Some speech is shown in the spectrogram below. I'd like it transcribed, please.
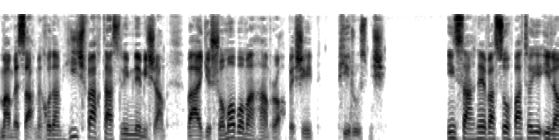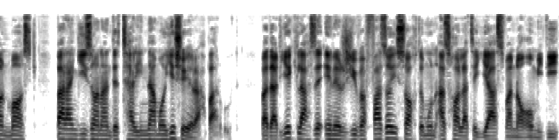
من به سهم خودم هیچ وقت تسلیم نمیشم و اگه شما با من همراه بشید پیروز میشیم. این صحنه و صحبتهای ایلان ماسک برانگیزاننده ترین نمایش رهبر بود و در یک لحظه انرژی و فضای ساختمون از حالت یأس و ناامیدی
